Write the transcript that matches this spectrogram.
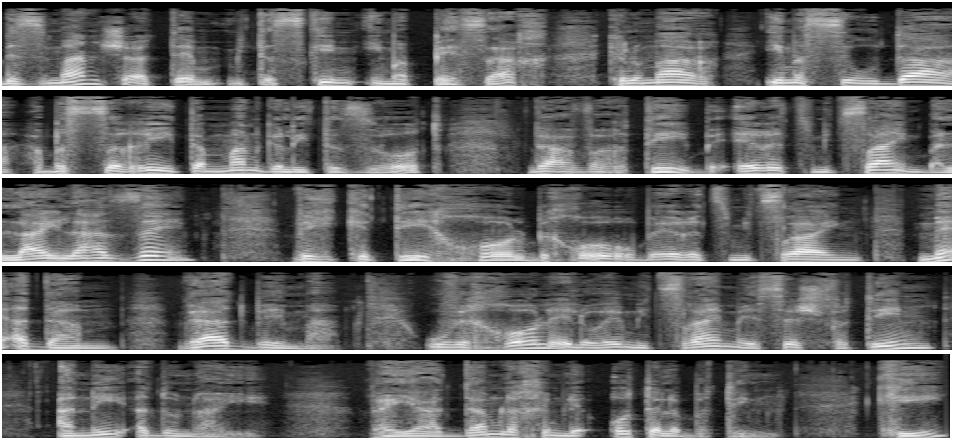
בזמן שאתם מתעסקים עם הפסח, כלומר, עם הסעודה הבשרית המנגלית הזאת, ועברתי בארץ מצרים בלילה הזה, והכיתי כל בכור בארץ מצרים, מאדם ועד בהמה, ובכל אלוהי מצרים אעשה שפטים, אני אדוני. והיה אדם לכם לאות על הבתים, כי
